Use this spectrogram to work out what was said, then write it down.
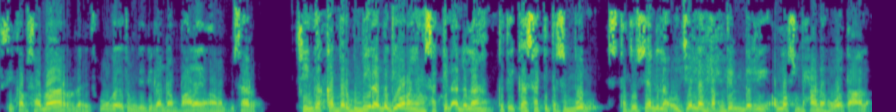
Sikap sabar dan semoga itu menjadi ladang pahala yang amat besar. Sehingga kabar gembira bagi orang yang sakit adalah ketika sakit tersebut statusnya adalah ujian dan takdir dari Allah Subhanahu wa taala.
